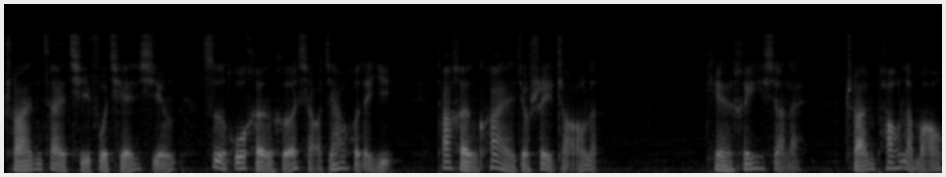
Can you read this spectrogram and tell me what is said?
船在起伏前行，似乎很合小家伙的意。他很快就睡着了。天黑下来，船抛了锚。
